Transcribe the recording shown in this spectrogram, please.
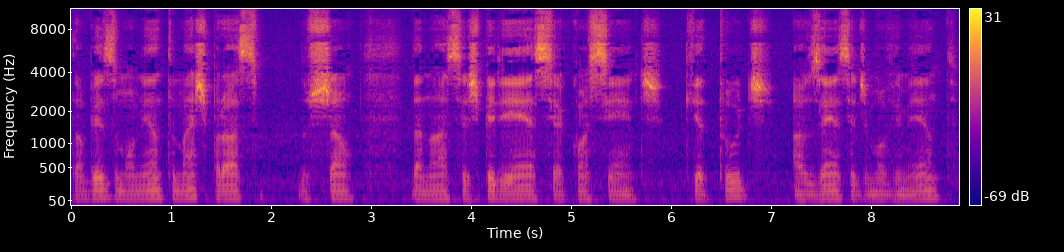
talvez o momento mais próximo do chão da nossa experiência consciente. Quietude, ausência de movimento,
